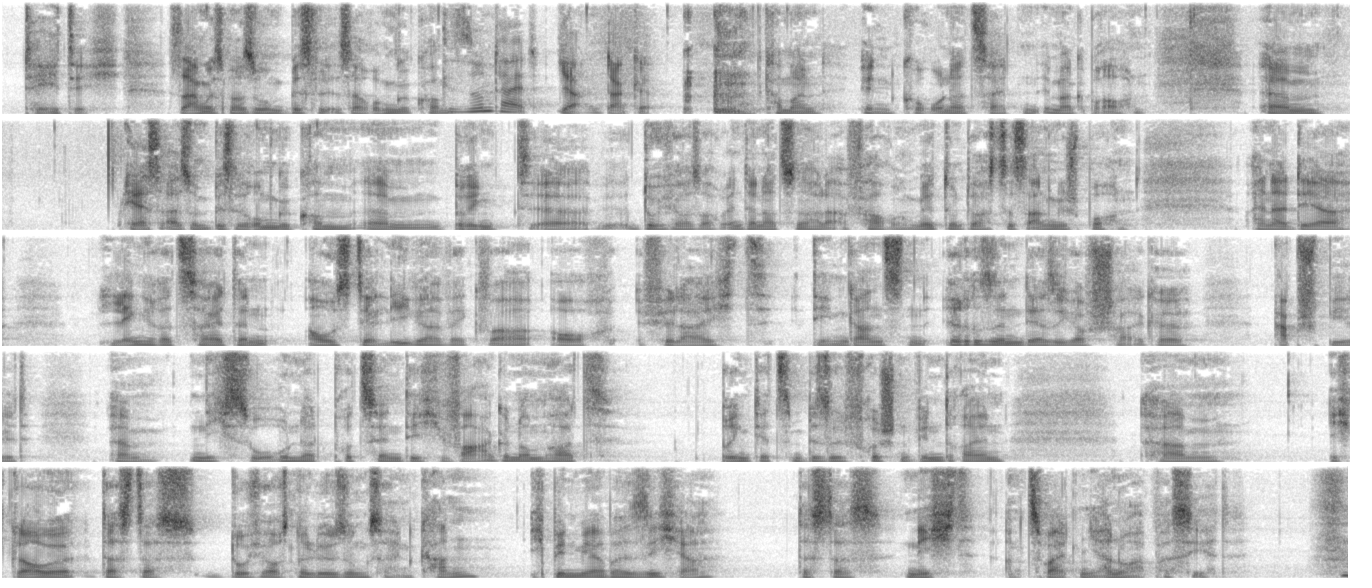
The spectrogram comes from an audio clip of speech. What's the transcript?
tätig. Sagen wir es mal so, ein bisschen ist er rumgekommen. Gesundheit. Ja, danke. Kann man in Corona-Zeiten immer gebrauchen. Ähm, er ist also ein bisschen rumgekommen, ähm, bringt äh, durchaus auch internationale Erfahrung mit und du hast es angesprochen. Einer, der längere Zeit dann aus der Liga weg war, auch vielleicht den ganzen Irrsinn, der sich auf Schalke abspielt, ähm, nicht so hundertprozentig wahrgenommen hat, bringt jetzt ein bisschen frischen Wind rein. Ähm, ich glaube, dass das durchaus eine Lösung sein kann. Ich bin mir aber sicher, dass das nicht am 2. Januar passiert.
